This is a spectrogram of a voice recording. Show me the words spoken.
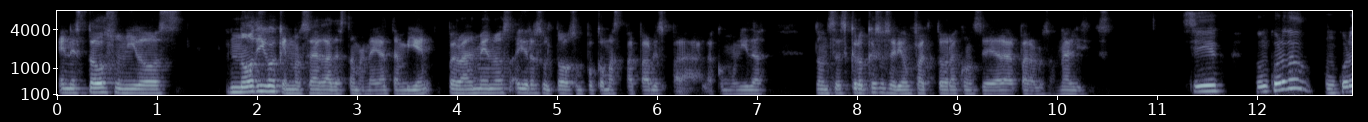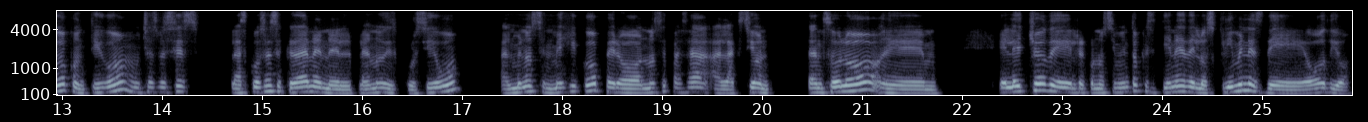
En Estados Unidos, no digo que no se haga de esta manera también, pero al menos hay resultados un poco más palpables para la comunidad. Entonces, creo que eso sería un factor a considerar para los análisis. Sí, concuerdo, concuerdo contigo. Muchas veces las cosas se quedan en el plano discursivo, al menos en México, pero no se pasa a la acción. Tan solo eh, el hecho del reconocimiento que se tiene de los crímenes de odio,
